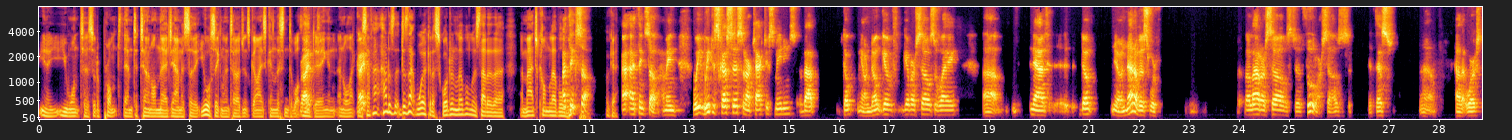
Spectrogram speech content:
you know you want to sort of prompt them to turn on their jammers so that your signal intelligence guys can listen to what right. they're doing and, and all that kind right. of stuff. How, how, does that does that work at a squadron level? Is that at a, a MAJCOM level? I think so. Okay, I, I, think so. I mean, we we discussed this in our tactics meetings about don't you know don't give give ourselves away. Uh, now, don't you know? None of us were allowed ourselves to fool ourselves if that's uh, how that works.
